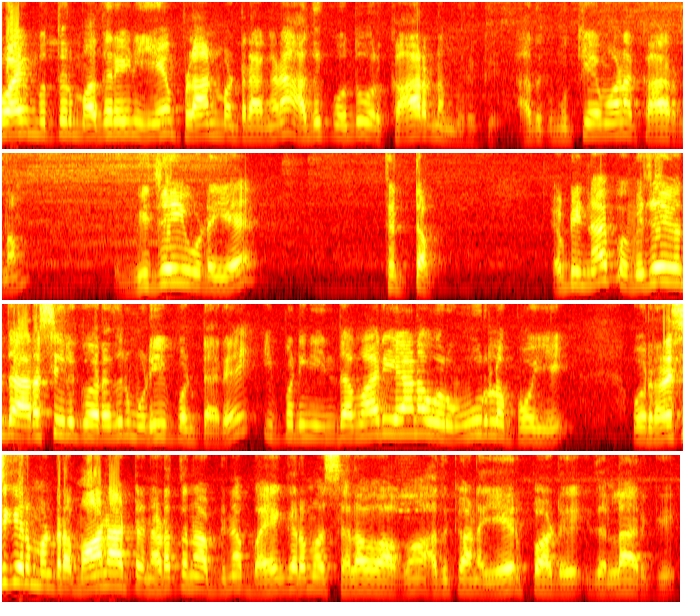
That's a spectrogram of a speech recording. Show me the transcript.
கோயம்புத்தூர் மதுரைன்னு ஏன் பிளான் பண்ணுறாங்கன்னா அதுக்கு வந்து ஒரு காரணம் இருக்குது அதுக்கு முக்கியமான காரணம் விஜய் உடைய திட்டம். எப்படின்னா இப்போ விஜய் வந்து அரசியலுக்கு வர்றதுன்னு முடிவு பண்ணிட்டாரு. இப்போ நீங்கள் இந்த மாதிரியான ஒரு ஊரில் போய் ஒரு ரசிகர் மன்ற மாநாட்டை நடத்தணும் அப்படின்னா பயங்கரமாக செலவாகும். அதுக்கான ஏற்பாடு இதெல்லாம் இருக்குது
